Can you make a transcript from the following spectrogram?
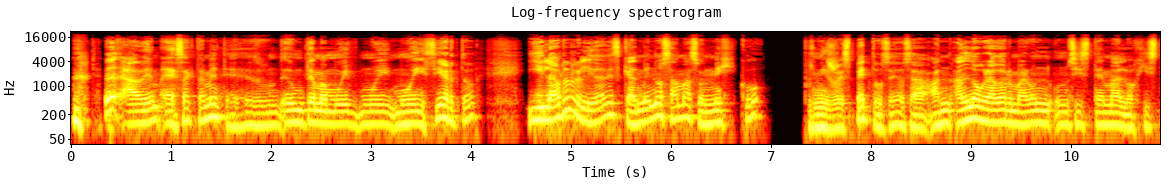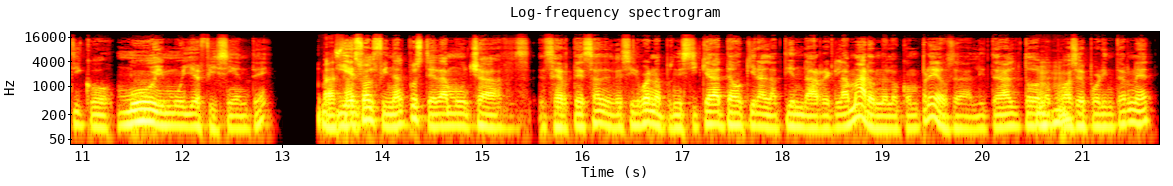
Exactamente, es un, un, tema muy, muy, muy cierto. Y la otra realidad es que al menos Amazon México pues mis respetos, ¿eh? O sea, han, logrado armar un, sistema logístico muy, muy eficiente. Y eso al final pues te da mucha certeza de decir, bueno, pues ni siquiera tengo que ir a la tienda a reclamar donde lo compré, o sea, literal todo lo puedo hacer por internet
